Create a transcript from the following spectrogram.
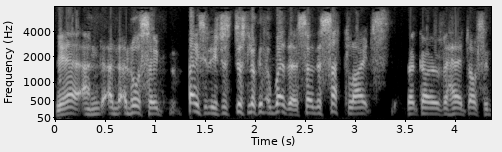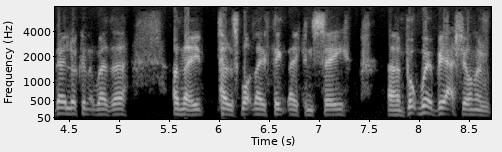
yeah, and, and, and also basically just, just look at the weather. So the satellites that go overhead, obviously they look at the weather and they tell us what they think they can see. Um, but we'll be actually on the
